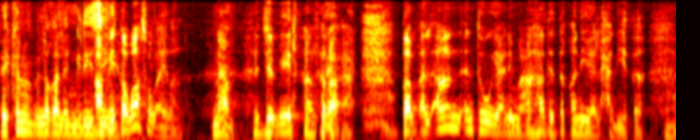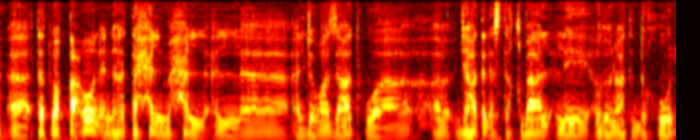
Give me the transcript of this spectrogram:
فيكلمه باللغة آه في الانجليزيه تواصل أيضا. نعم. جميل هذا نعم. رائع. طب الآن أنتم يعني مع هذه التقنية الحديثة نعم. آه، تتوقعون إنها تحل محل ال- آه، الجوازات وجهات الاستقبال لاذونات الدخول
